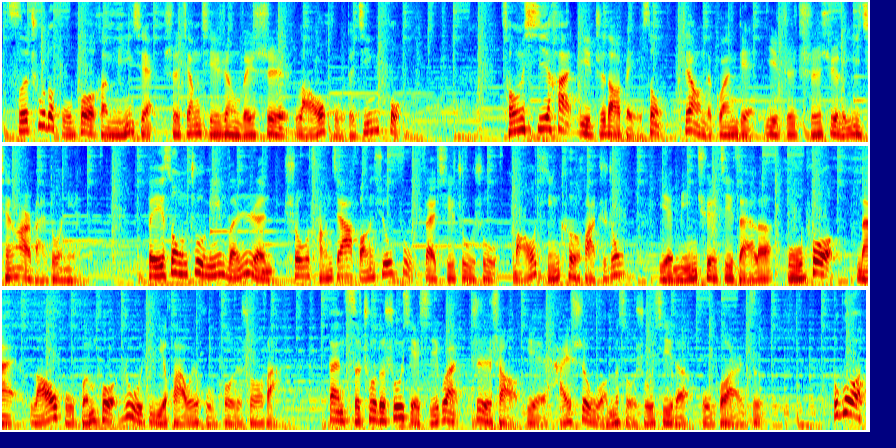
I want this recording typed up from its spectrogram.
此处的琥珀很明显是将其认为是老虎的精魄。从西汉一直到北宋，这样的观点一直持续了一千二百多年。北宋著名文人、收藏家黄修复在其著述《茅亭刻画》之中，也明确记载了琥珀乃老虎魂魄入地化为琥珀的说法。但此处的书写习惯，至少也还是我们所熟悉的“琥珀”二字。不过，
